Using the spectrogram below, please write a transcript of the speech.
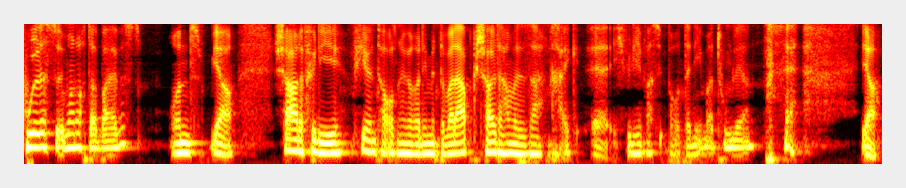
Cool, dass du immer noch dabei bist. Und ja, schade für die vielen tausend Hörer, die mittlerweile abgeschaltet haben, weil sie sagen, Reik, äh, ich will hier was über Unternehmertum lernen. ja,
